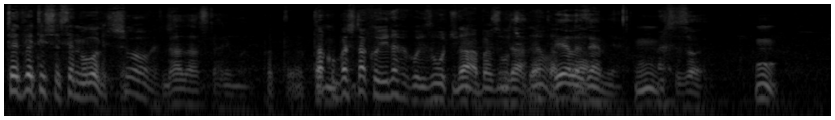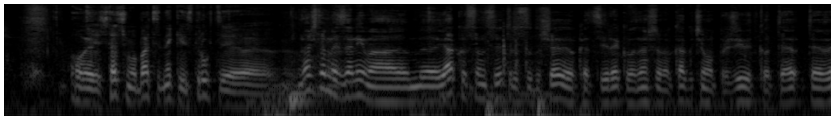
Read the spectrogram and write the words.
To je 2007. godište. Čovječ. Da, da, stari moj. Pa t- Tako, baš tako i nekako i zvuči. Da, baš zvuči. Da, Da, tako, bijele da. zemlje Mm. se zove. Mm. Ove, šta ćemo baciti neke instrukcije? e, Znaš što me zanima? Jako sam se jutros oduševio kad si rekao, znaš, ono, kako ćemo preživjeti kod TV,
